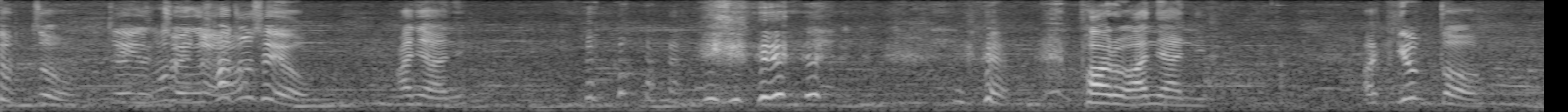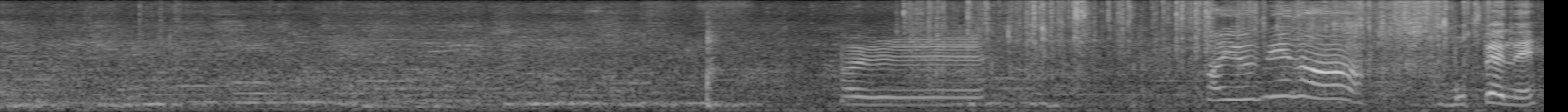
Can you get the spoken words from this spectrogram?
귀엽죠? 저희 저희는 사주세요. 아니 아니. 바로 아니 아니. 아 귀엽다. 헐. 아 유빈아 못 빼네.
